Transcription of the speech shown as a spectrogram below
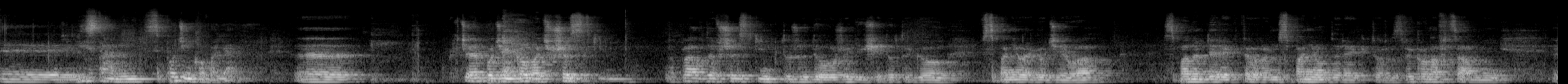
yy, listami z podziękowaniami. E, Chciałem podziękować wszystkim, naprawdę wszystkim, którzy dołożyli się do tego wspaniałego dzieła, z panem dyrektorem, z panią dyrektor, z wykonawcami e,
